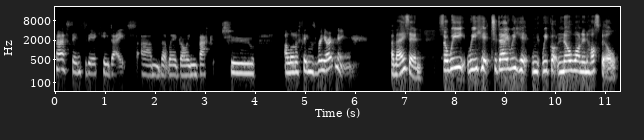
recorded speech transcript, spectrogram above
first seems to be a key date um, that we're going back to a lot of things reopening. Amazing. So we we hit today. We hit. We've got no one in hospital.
